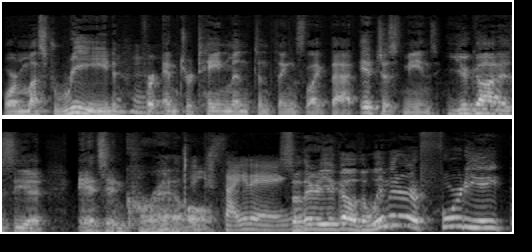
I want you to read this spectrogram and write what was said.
or must read mm-hmm. for entertainment and things like that. It just means you gotta see it. It's incredible. Exciting. So there you go. The women are at 48.5,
